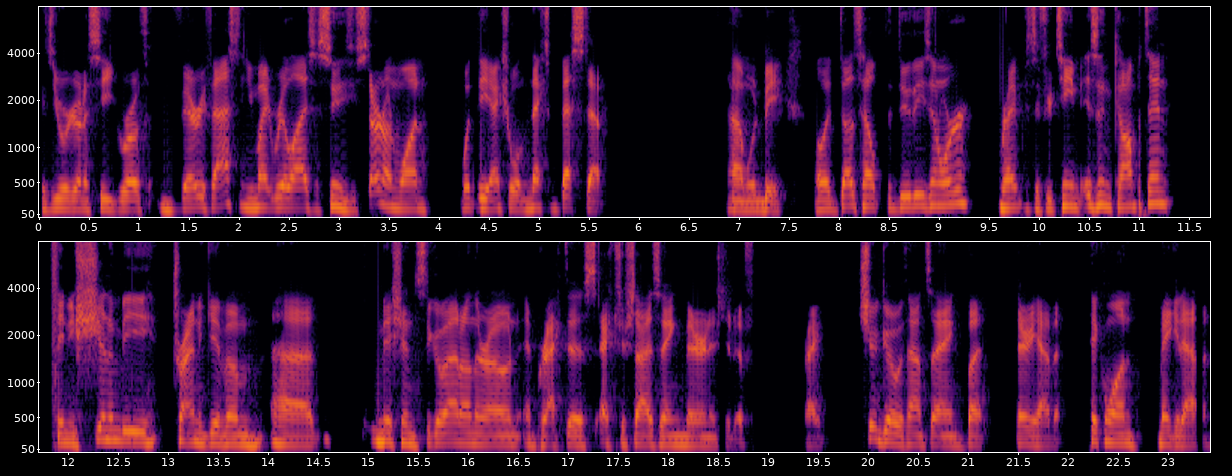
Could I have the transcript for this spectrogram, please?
because you are going to see growth very fast. And you might realize as soon as you start on one what the actual next best step um, would be. Well, it does help to do these in order, right? Because if your team isn't competent, then you shouldn't be trying to give them uh, missions to go out on their own and practice exercising their initiative, right? Should go without saying, but there you have it. Pick one, make it happen.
